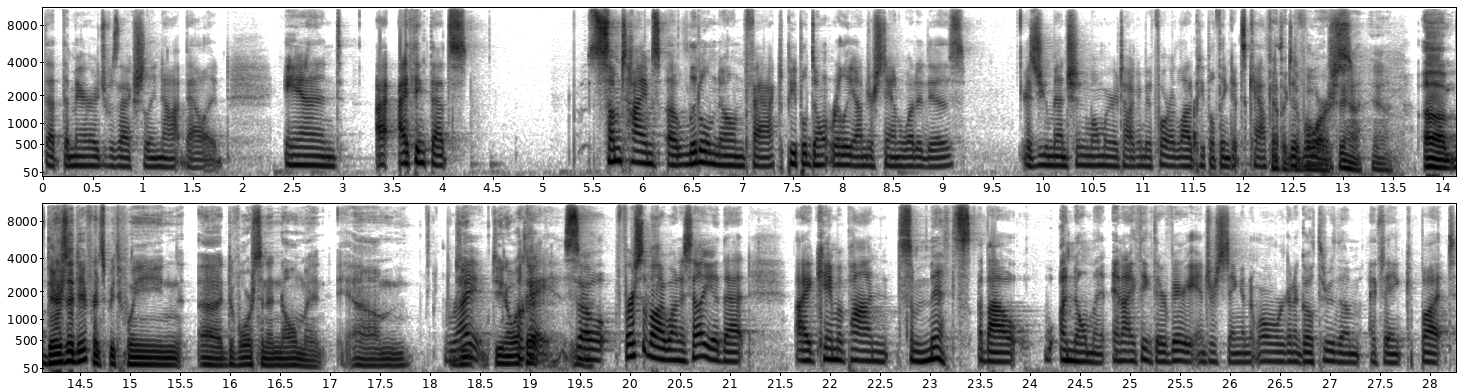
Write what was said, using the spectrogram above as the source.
that the marriage was actually not valid. And I, I think that's sometimes a little known fact. People don't really understand what it is. As you mentioned when we were talking before, a lot of people think it's Catholic, Catholic divorce. divorce. Yeah, yeah. Um, there's a difference between uh, divorce and annulment. Um, do you- Right. Do you, know what Okay. that? So, first of all, I want to tell you that I came upon some myths about annulment, and I think they're very interesting. And we're going to go through them, I think. But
